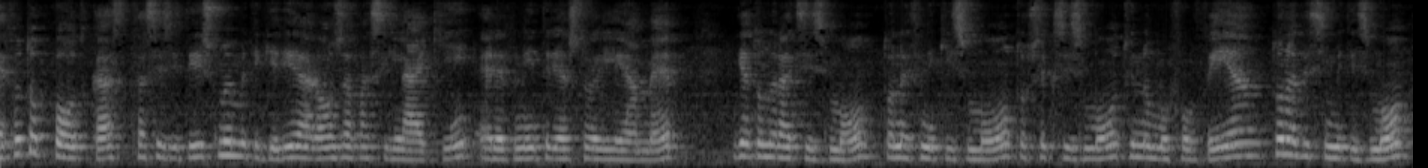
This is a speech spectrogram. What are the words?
αυτό το podcast θα συζητήσουμε με την κυρία Ρόζα Βασιλάκη, ερευνήτρια στο ΕΛΙΑΜΕΠ, για τον ρατσισμό, τον εθνικισμό, τον σεξισμό, την ομοφοβία, τον αντισημιτισμό,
